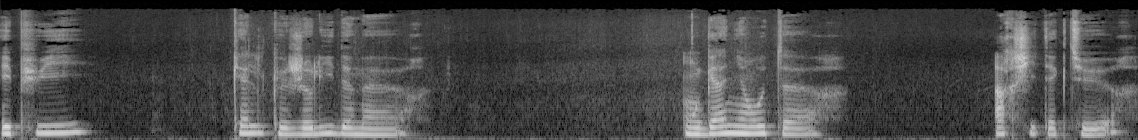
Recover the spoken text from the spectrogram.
Et puis, quelques jolies demeures. On gagne en hauteur. Architecture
